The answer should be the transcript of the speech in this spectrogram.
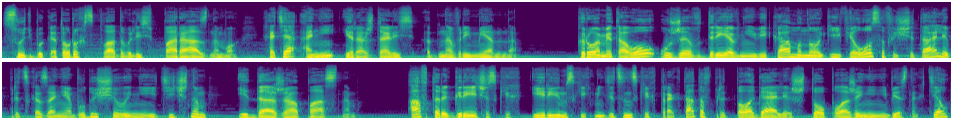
судьбы которых складывались по-разному, хотя они и рождались одновременно. Кроме того, уже в древние века многие философы считали предсказание будущего неэтичным и даже опасным. Авторы греческих и римских медицинских трактатов предполагали, что положение небесных тел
